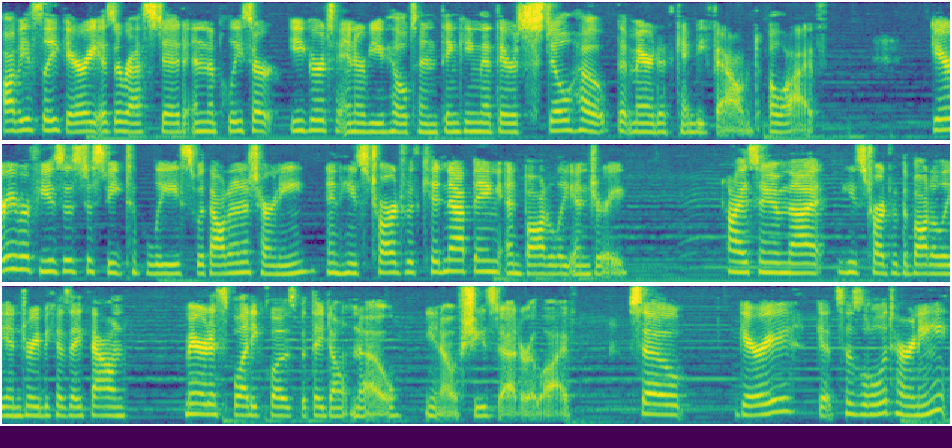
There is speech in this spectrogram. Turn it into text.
Obviously, Gary is arrested and the police are eager to interview Hilton, thinking that there's still hope that Meredith can be found alive. Gary refuses to speak to police without an attorney, and he's charged with kidnapping and bodily injury. I assume that he's charged with the bodily injury because they found Meredith's bloody clothes, but they don't know, you know, if she's dead or alive. So Gary gets his little attorney,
